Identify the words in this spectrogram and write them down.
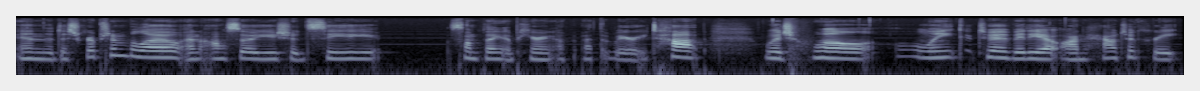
in the description below and also you should see something appearing up at the very top, which will link to a video on how to create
